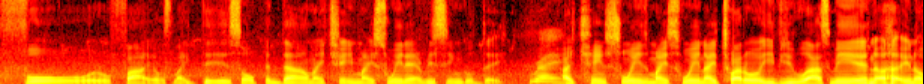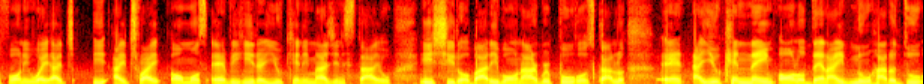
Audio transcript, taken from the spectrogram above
04, 05. I was like this, up and down. I changed my swing every single day. Right. I change swings, my swing. I try to, if you ask me in a, in a funny way, I, I try almost every hitter you can imagine style. Ichiro, Barry Bonds, Albert Pujols, Carlos, and uh, you can name all of them. I knew how to do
